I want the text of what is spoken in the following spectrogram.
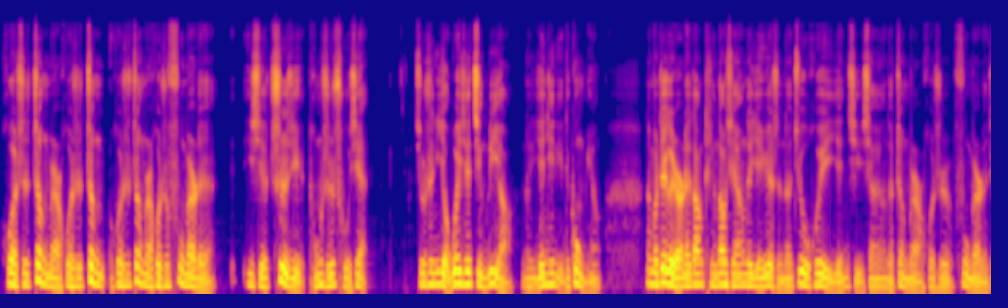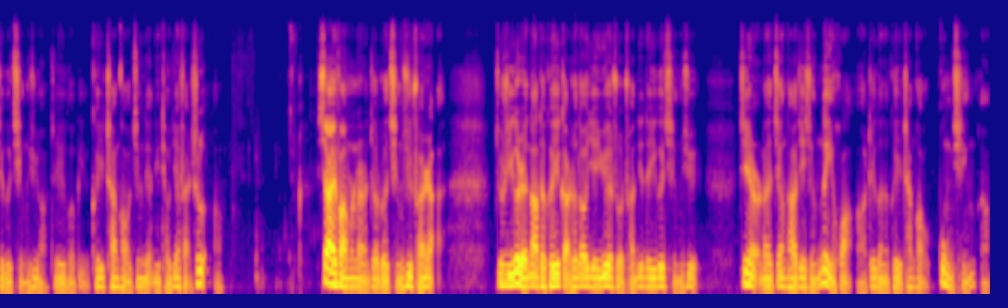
或是正面，或是正，或是正面，或是负面的一些刺激同时出现，就是你有过一些经历啊，能引起你的共鸣。那么这个人呢，当听到相应的音乐时呢，就会引起相应的正面或是负面的这个情绪啊。这个可以参考经典的条件反射啊。下一方面呢，叫做情绪传染，就是一个人呢，他可以感受到音乐所传递的一个情绪，进而呢将它进行内化啊。这个呢可以参考共情啊。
